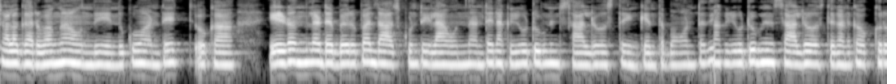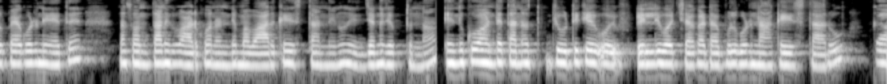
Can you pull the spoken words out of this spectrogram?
చాలా గర్వంగా ఉంది. ఎందుకు అంటే ఒక ఏడు వందల డెబ్బై రూపాయలు దాచుకుంటే ఇలా ఉందంటే నాకు యూట్యూబ్ నుంచి సాలరీ వస్తే ఇంకెంత బాగుంటుంది? నాకు యూట్యూబ్ నుంచి సాలరీ వస్తే కనుక ఒక్క రూపాయి కూడా నేనైతే నా సొంతానికి వాడుకోనండి. మా వారికే ఇస్తాను నేను నిజంగా చెప్తున్నా. ఎందుకు అంటే తను డ్యూటీకి వెళ్ళి వచ్చాక డబ్బులు కూడా నాకే ఇస్తారు. ఇంకా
